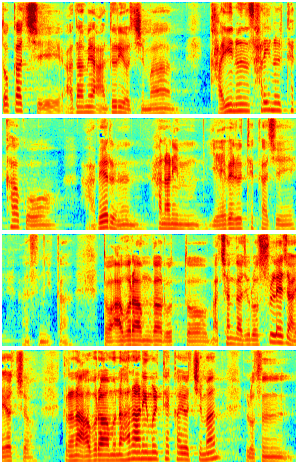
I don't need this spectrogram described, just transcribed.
똑같이 아담의 아들이었지만 가인은 살인을 택하고 아벨은 하나님 예배를 택하지 않습니까? 또 아브라함과 롯도 마찬가지로 순례자였죠. 그러나 아브라함은 하나님을 택하였지만 롯은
